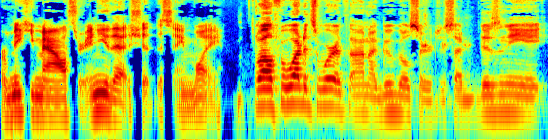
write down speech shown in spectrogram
or Mickey Mouse or any of that shit the same way. Well, for what it's worth, on a Google search, it said Disney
